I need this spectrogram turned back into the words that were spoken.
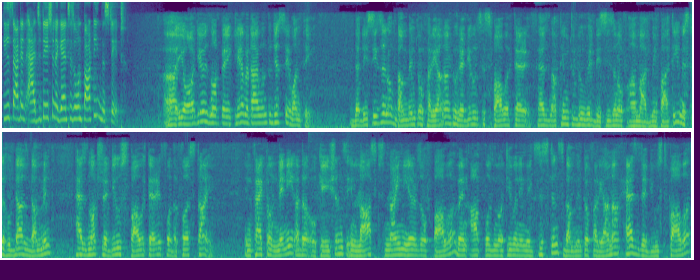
he'll start an agitation against his own party in the state. Uh, your audio is not very clear, but I want to just say one thing. The decision of government of Haryana to reduce its power tariff has nothing to do with decision of Aam Aadmi Party. Mr. Hooda's government has not reduced power tariff for the first time. In fact, on many other occasions, in last nine years of power, when AAP was not even in existence, government of Haryana has reduced power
